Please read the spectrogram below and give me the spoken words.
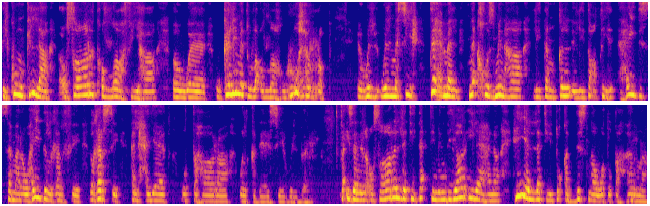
يكون كلها عصارة الله فيها وكلمته لله وروح الرب والمسيح تعمل نأخذ منها لتنقل لتعطي هيدي الثمرة وهيدي الغرفة الغرسة الحياة والطهارة والقداسه والبر. فاذا العصارة التي تأتي من ديار إلهنا هي التي تقدسنا وتطهرنا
